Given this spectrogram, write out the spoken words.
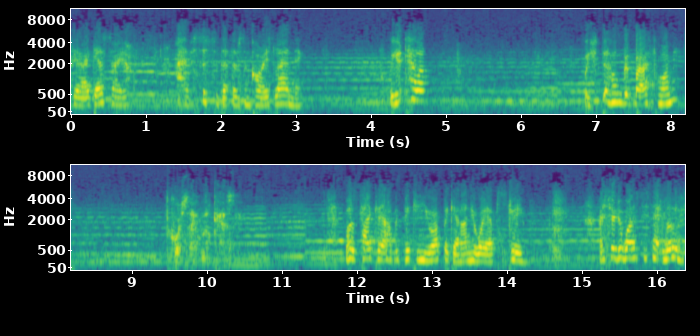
off here, I guess. I, uh, I have a sister that lives in Corey's Landing. Will you tell him? Will you tell him goodbye for me? Of course I will, Cassie. Most likely I'll be picking you up again on your way upstream. I sure do want to see St. Louis.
